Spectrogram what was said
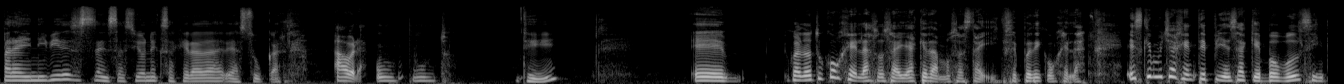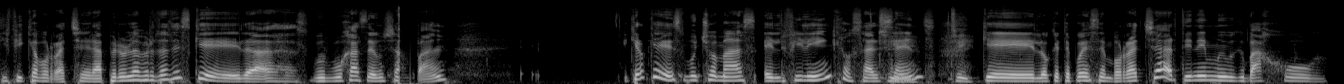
para inhibir esa sensación exagerada de azúcar. Ahora, un punto. Sí. Eh, cuando tú congelas, o sea, ya quedamos hasta ahí, se puede congelar. Es que mucha gente piensa que bubble significa borrachera, pero la verdad es que las burbujas de un champán creo que es mucho más el feeling, o sea, el sense, que lo que te puedes emborrachar. Tiene muy bajo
